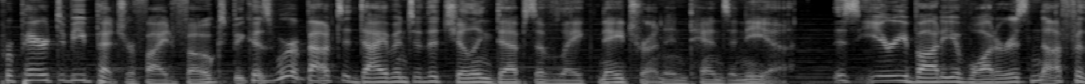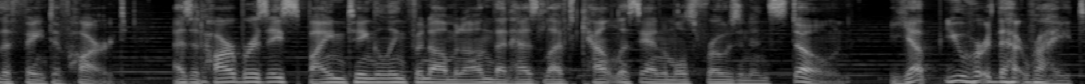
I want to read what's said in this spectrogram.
Prepare to be petrified, folks, because we're about to dive into the chilling depths of Lake Natron in Tanzania. This eerie body of water is not for the faint of heart as it harbors a spine tingling phenomenon that has left countless animals frozen in stone. Yep, you heard that right.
